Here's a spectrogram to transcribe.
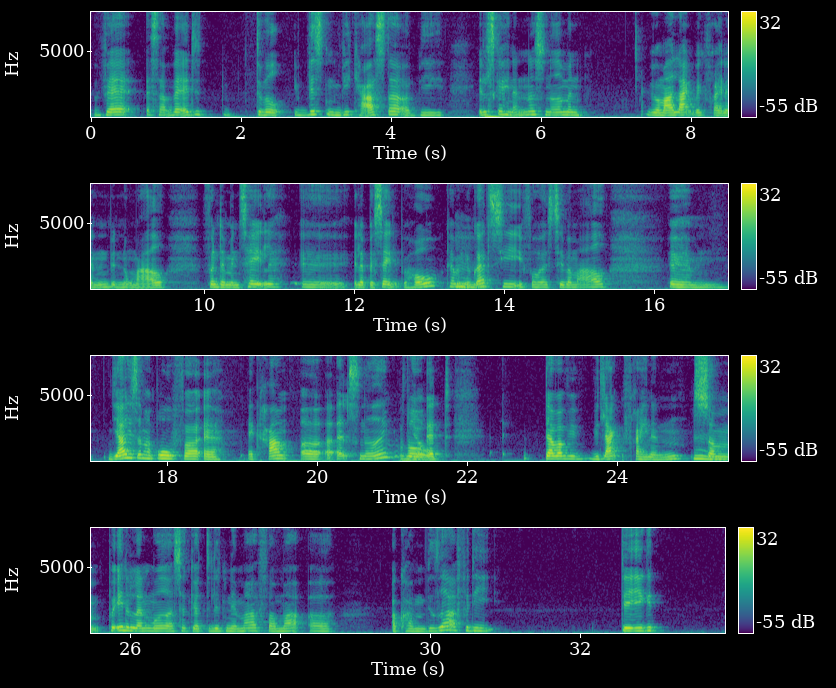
hvad, altså, hvad er det, du ved, vi vidste, vi er kærester, og vi elsker hinanden og sådan noget, men vi var meget langt væk fra hinanden ved nogle meget fundamentale øh, eller basale behov, kan man mm. jo godt sige, i forhold til, hvor meget øh, jeg ligesom har brug for af, af kram og, og alt sådan noget, ikke? Hvor Jo. at der var vi, vi langt fra hinanden, mm. Mm. som på en eller anden måde også har gjort det lidt nemmere for mig at, at komme videre, fordi det er ikke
